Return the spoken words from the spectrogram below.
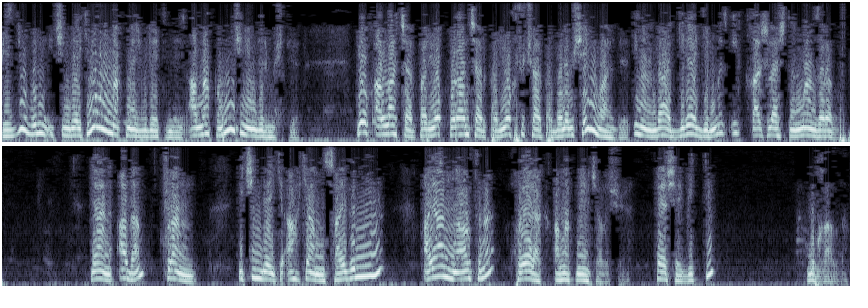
Biz diyor bunun içindekine uymak mecburiyetindeyiz. Allah bunun için indirmiş diyor. Yok Allah çarpar, yok Kur'an çarpar, yok şu çarpar. Böyle bir şey mi var diyor. İnanın daha girer girmez ilk karşılaştığım manzara bu. Yani adam Kur'an'ın içindeki ahkamın saygınlığını ayağının altına koyarak anlatmaya çalışıyor. Her şey bitti. Bu kaldı.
